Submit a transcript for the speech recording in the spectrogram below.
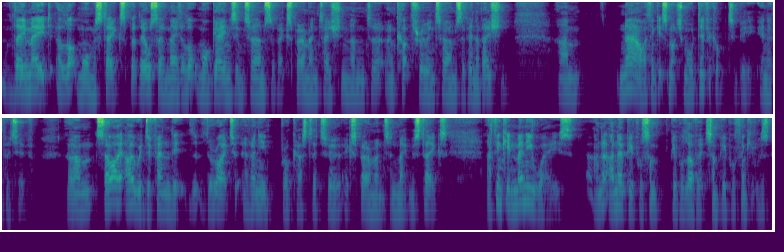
they made a lot more mistakes, but they also made a lot more gains in terms of experimentation and uh, and cut through in terms of innovation. Um, now I think it's much more difficult to be innovative. Um, so I, I, would defend the, the, the, right of any broadcaster to experiment and make mistakes. I think in many ways, know, I know people. Some people love it. Some people think it was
